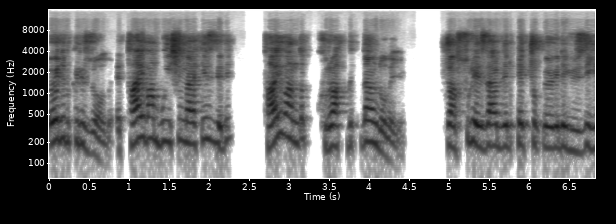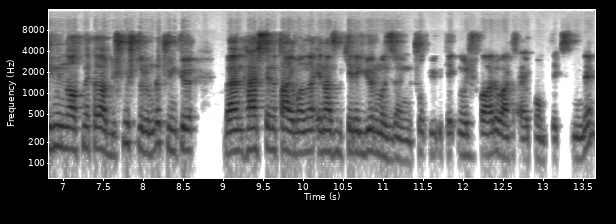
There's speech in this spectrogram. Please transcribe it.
Öyle bir kriz oldu. E, Tayvan bu işin merkezi dedik. Tayvan'da kuraklıktan dolayı şu an su rezervleri pek çok bölgede %20'nin altına kadar düşmüş durumda. Çünkü ben her sene Tayvan'a en az bir kere gidiyorum Haziran'da. Çok büyük bir teknoloji fuarı var e, kompleksinde.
